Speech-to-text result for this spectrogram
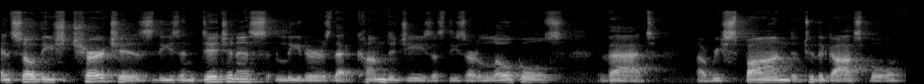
And so these churches, these indigenous leaders that come to Jesus, these are locals that uh, respond to the gospel.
